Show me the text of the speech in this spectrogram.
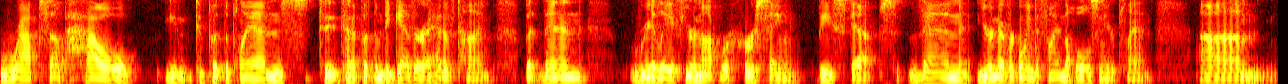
wraps up how you know, to put the plans to kind of put them together ahead of time. But then, really, if you're not rehearsing these steps, then you're never going to find the holes in your plan. Um,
